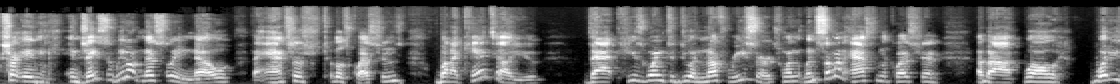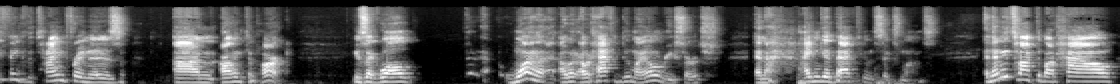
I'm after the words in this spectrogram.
Sure, and, and Jason, we don't necessarily know the answers to those questions, but I can tell you that he's going to do enough research. When when someone asks him the question, about, well, what do you think the time frame is on Arlington Park? He's like, well, one, I would, I would have to do my own research, and I, can get back to you in six months. And then he talked about how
